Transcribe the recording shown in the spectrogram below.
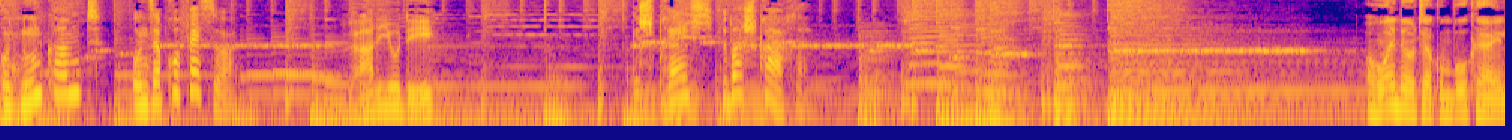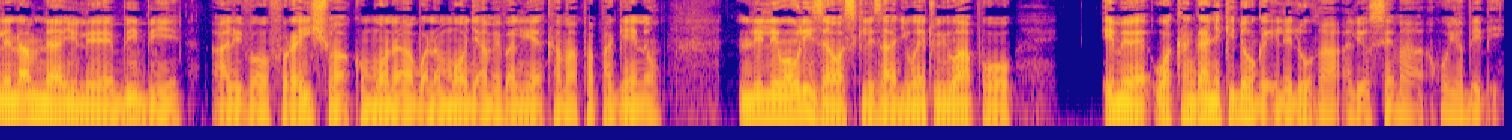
Und nun kommt unser Professor. Radio D. Gespräch über Sprache. huenda utakumbuka ile namna yule bibi alivyofurahishwa kumwona bwana mmoja amevalia kama papageno niliwauliza wasikilizaji wetu iwapo imewakanganya kidogo ile lugha aliyosema huyo bibi.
